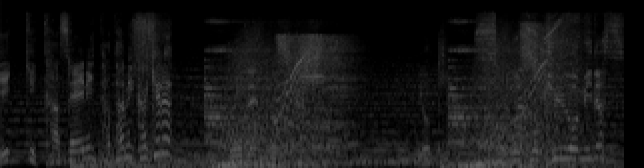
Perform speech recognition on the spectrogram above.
一気火星に畳みかける。午前の光良きその呼吸を乱す。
